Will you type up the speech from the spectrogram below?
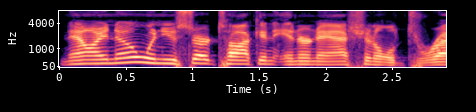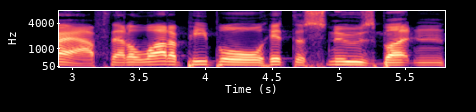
Now I know when you start talking international draft that a lot of people hit the snooze button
